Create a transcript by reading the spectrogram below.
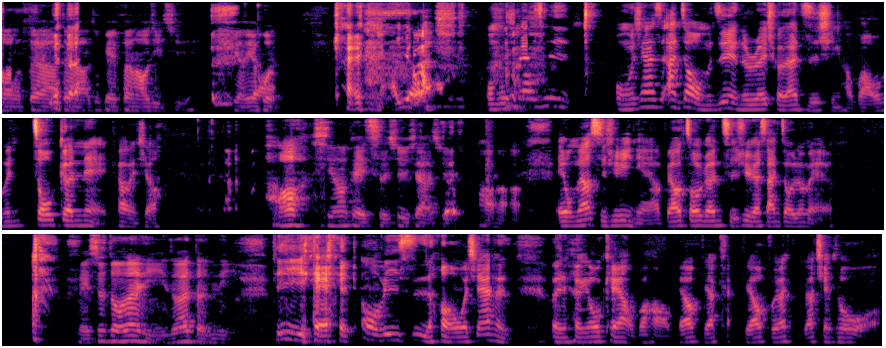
哦，对啊，对啊，就可以分好几集，越来越混。开哪有啊？我们现在是，我们现在是按照我们之前的 Rachel 在执行，好不好？我们周更呢，开玩笑。好，希望可以持续下去。好 好好，哎、欸，我们要持续一年啊，不要周更持续个三周就没了。每次都在你，都在等你。屁耶，关我屁事哦！我现在很很很 OK，好不好？不要不要看，不要不要不要牵拖我。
